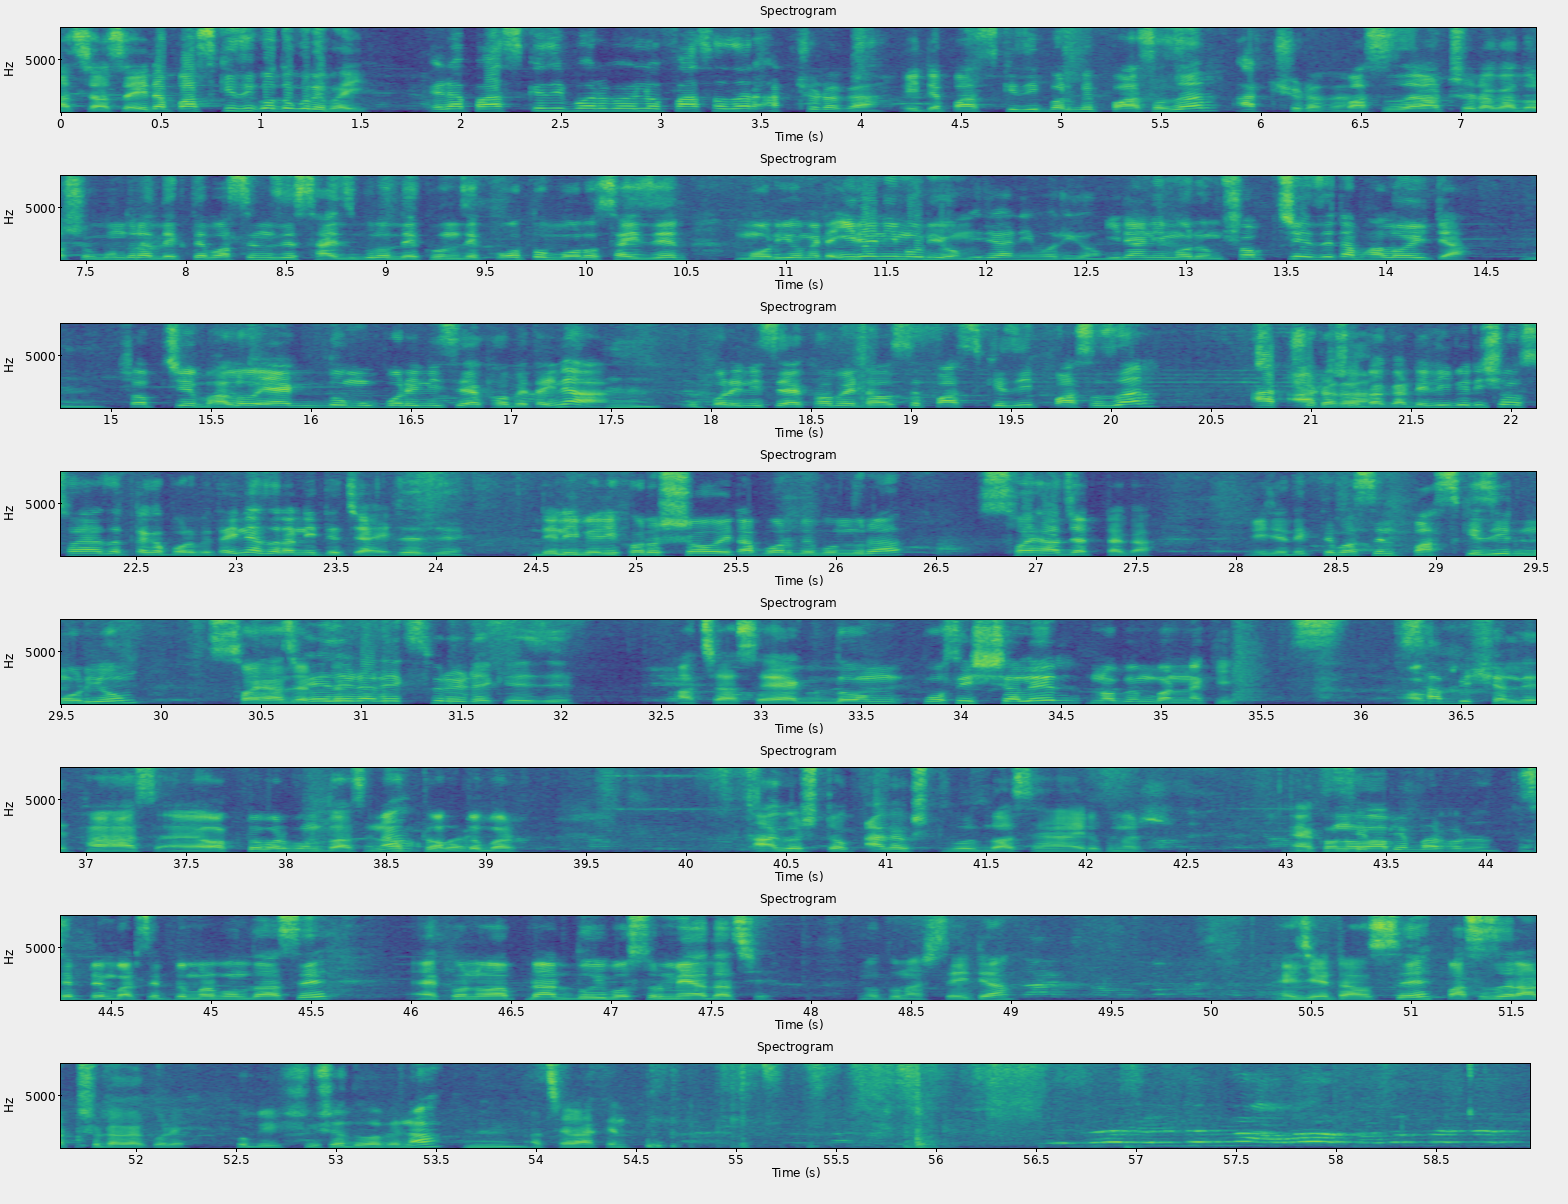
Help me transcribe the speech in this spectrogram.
আচ্ছা আচ্ছা এটা পাঁচ কেজি কত করে ভাই? এটা পাঁচ কেজি পড়বে হলো পাঁচ হাজার আটশো টাকা। এটা পাঁচ কেজি পড়বে পাঁচ হাজার আটশো টাকা। পাঁচ হাজার আটশো টাকা। দর্শক বন্ধুরা দেখতে পাচ্ছেন যে সাইজগুলো দেখুন যে কত বড় সাইজের মরিয়ম। এটা ইরানি মরিয়ম। ইরানি মরিয়ম। ইরানি মরিয়ম। সবচেয়ে যেটা ভালো এইটা। হুম। সবচেয়ে ভালো একদম উপরে নিচে এক হবে তাই না। উপরে নিচে এক হবে এটা হচ্ছে পাঁচ কেজি পাঁচ হাজার আটশো আটশো টাকা। টাকা। ডেলিভারি সহ ছয় হাজার টাকা পড়বে তাই না? যারা নিতে চায়। জি জি। ডেলিভারি খরচ সহ এটা পড়বে বন্ধুরা ছয় হাজার টাকা। এই যে দেখতে পাচ্ছেন পাঁচ কেজির মরিয়ম ছয় হাজার এই যে এটার এক্সপিরি ডেট এই যে। আচ্ছা আচ্ছা একদম পঁচিশ সালের নভেম্বর নাকি? ছাব্বিশ সালের। হ্যাঁ হ্যাঁ অক্টোবর পর্যন্ত আছে না? অক্টোবর। অক্টোবর। আগস্ট আগস্ট পর্যন্ত আছে হ্যাঁ এরকমের এখনও সেপ্টেম্বর পর্যন্ত। সেপ্টেম্বর সেপ্টেম্বর পর্যন্ত আছে। এখনও আপনার দুই বছর মেয়াদ আছে। নতুন আসছে এটা এই যে এটা হচ্ছে পাঁচ হাজার আটশো টাকা করে। খুবই সুস্বাদু হবে না? আচ্ছা রাখেন।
